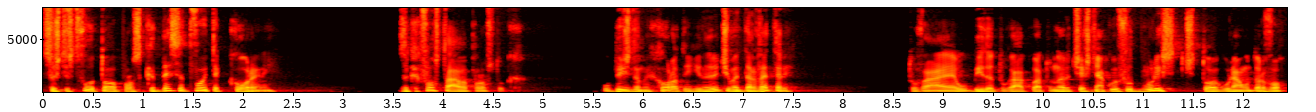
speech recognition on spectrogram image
съществува този въпрос. Къде са твоите корени? За какво става въпрос тук? Обиждаме хората и ги наричаме дърветели. Това е обида тогава, когато наречеш някой футболист, че той е голямо дърво.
